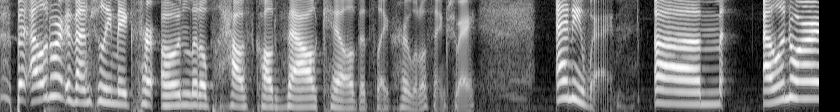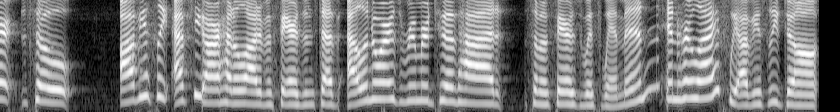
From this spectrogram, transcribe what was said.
But Eleanor eventually makes her own little house called Val Val-Kill that's like her little sanctuary. Anyway, um, Eleanor, so obviously FDR had a lot of affairs and stuff. Eleanor is rumored to have had some affairs with women in her life. We obviously don't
